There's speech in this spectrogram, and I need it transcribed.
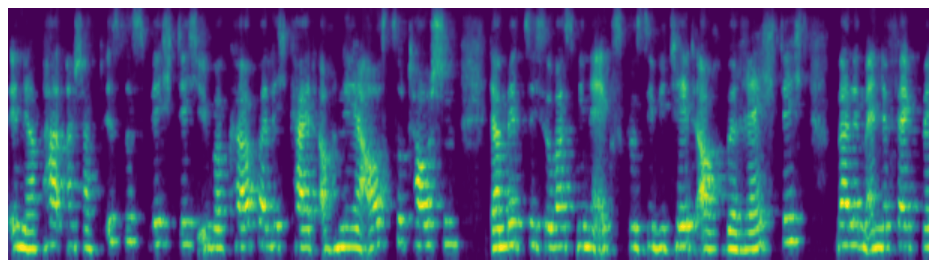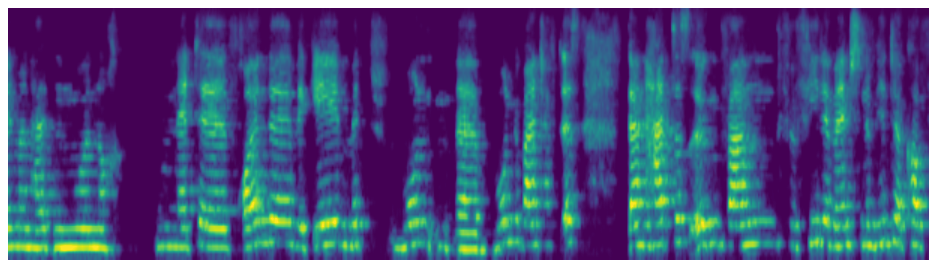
In der Partnerschaft ist es wichtig, über Körperlichkeit auch Nähe auszutauschen, damit sich sowas wie eine Exklusivität auch berechtigt, weil im Endeffekt, wenn man halt nur noch nette Freunde, WG mit Wohn, äh, Wohngemeinschaft ist, dann hat das irgendwann für viele Menschen im Hinterkopf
